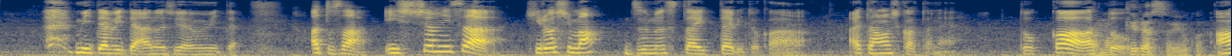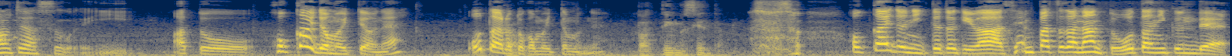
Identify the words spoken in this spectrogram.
見た見た、あの試合も見た。あとさ、一緒にさ、広島？ズムスタ行ったりとか、あれ楽しかったね。とか、あとあのテ、ラスは良かったあの手はすごいいい。あと、北海道も行ったよね。小樽とかも行ったもんね。バッティングセンターそうそう。北海道に行った時は、先発がなんと大谷くんで、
